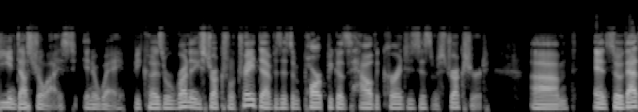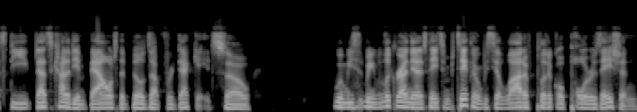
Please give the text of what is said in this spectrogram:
deindustrialized in a way because we're running these structural trade deficits in part because how the currency system structured. Um, and so that's the that's kind of the imbalance that builds up for decades. So when we when we look around the United States in particular, we see a lot of political polarization.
